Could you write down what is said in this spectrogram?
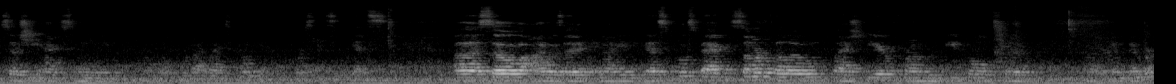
So she asked me, uh, would I like to come here? Of course, I said yes. Uh, so I was a NINDS postbac summer fellow last year from April to uh, November.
